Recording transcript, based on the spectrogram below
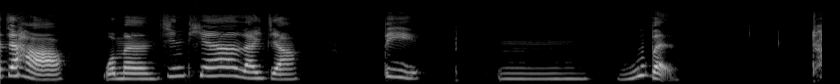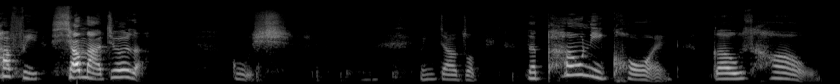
大家好，我们今天来讲第嗯五本《Tuffy 小马驹》的故事，名叫做《The Pony Coin Goes Home》。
